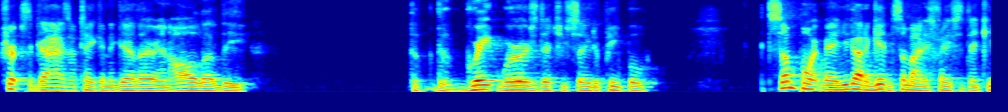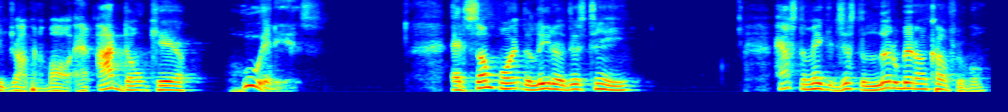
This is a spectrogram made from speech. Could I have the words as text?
trips the guys are taking together and all of the the, the great words that you say to people. At some point man you got to get in somebody's face if they keep dropping the ball and i don't care who it is. At some point the leader of this team has to make it just a little bit uncomfortable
